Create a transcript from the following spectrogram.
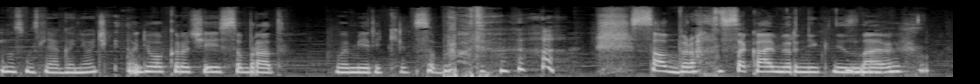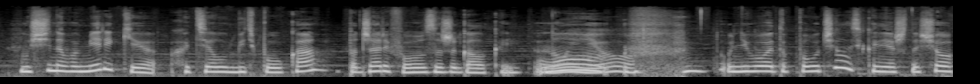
Ну, в смысле, огонечки у него, короче, есть собрат в Америке. Собрат. Собрат, сокамерник, не знаю. Мужчина в Америке хотел убить паука, поджарив его зажигалкой. Но Ой-ё. у него это получилось, конечно. Еще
